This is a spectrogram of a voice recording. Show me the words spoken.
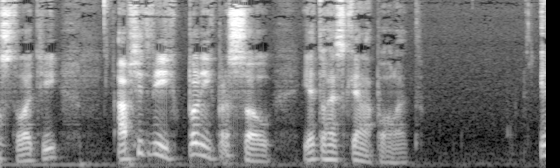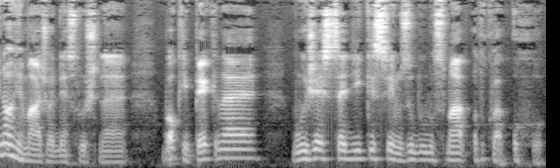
století a při tvých plných prsou je to hezké na pohled. I nohy máš hodně slušné, boky pěkné, můžeš se díky svým zubům smát od ucha k uchu.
